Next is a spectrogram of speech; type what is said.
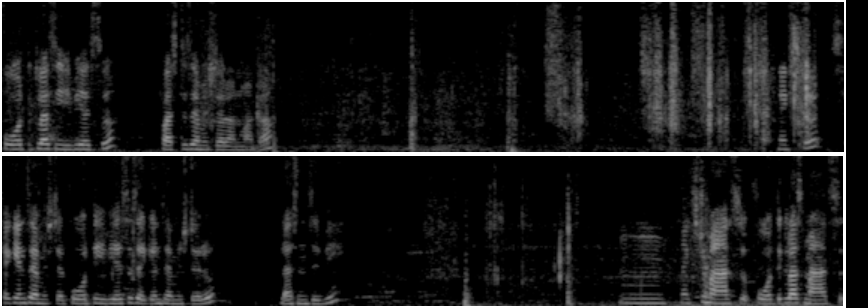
fourth class EVS first semester అనమాట next second semester fourth EVS second semester lessons ఇవి. Next maths fourth class maths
